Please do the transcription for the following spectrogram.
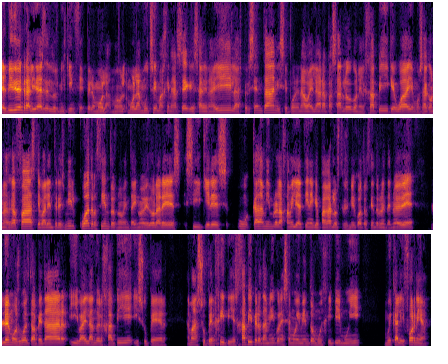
El vídeo en realidad es del 2015, pero mola, mola, mucho imaginarse que salen ahí, las presentan y se ponen a bailar, a pasarlo con el happy, qué guay, hemos sacado unas gafas que valen 3.499 dólares. Si quieres, cada miembro de la familia tiene que pagar los 3.499. Lo hemos vuelto a petar y bailando el happy y súper además súper hippie. Es happy, pero también con ese movimiento muy hippie, muy, muy California.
